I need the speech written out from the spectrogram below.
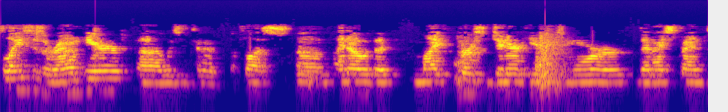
places around here, uh, which is kind of a plus. Um, I know that my first dinner here was more than I spent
